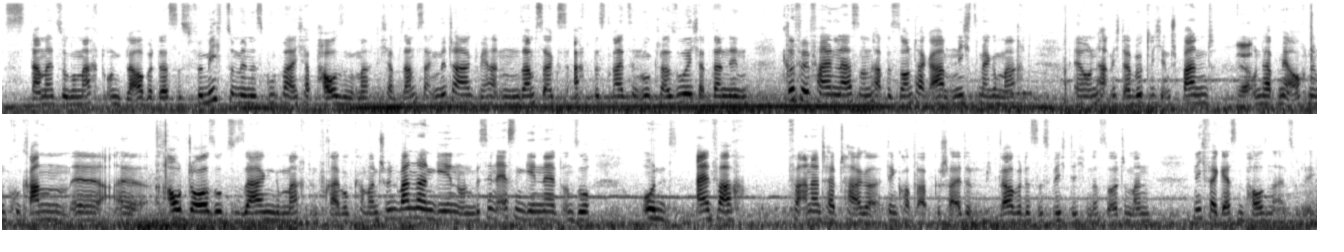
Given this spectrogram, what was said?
es damals so gemacht und glaube, dass es für mich zumindest gut war. Ich habe Pausen gemacht. Ich habe Samstagmittag, wir hatten samstags 8 bis 13 Uhr Klausur. Ich habe dann den Griffel fallen lassen und habe bis Sonntagabend nichts mehr gemacht äh, und habe mich da wirklich entspannt ja. und habe mir auch ein Programm äh, Outdoor sozusagen gemacht. In Freiburg kann man schön wandern gehen und ein bisschen essen gehen nett und so. Und einfach für anderthalb Tage den Kopf abgeschaltet. Und ich glaube, das ist wichtig und das sollte man nicht vergessen, Pausen einzulegen.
